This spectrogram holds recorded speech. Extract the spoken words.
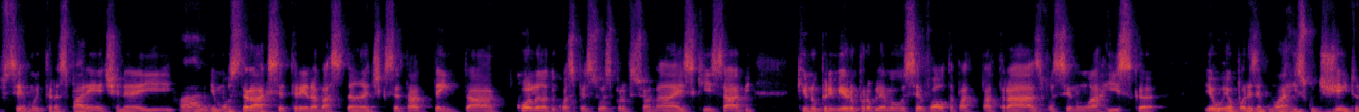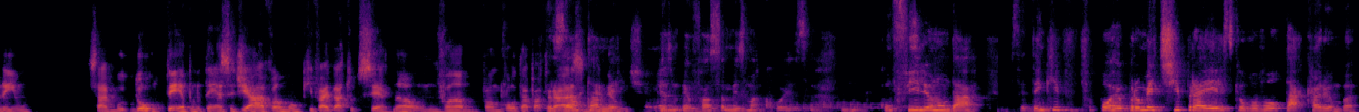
ser muito transparente, né? E, claro. e, mostrar que você treina bastante, que você tá, tem, tá colando com as pessoas profissionais, que, sabe, que no primeiro problema você volta para trás, você não arrisca. Eu, eu, por exemplo, não arrisco de jeito nenhum. Sabe? Mudou o tempo, não tem essa de, ah, vamos que vai dar tudo certo. Não, não vamos, vamos voltar para trás. Exatamente, mesmo, eu faço a mesma coisa. Com filho não dá. Você tem que, porra, eu prometi para eles que eu vou voltar, caramba.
